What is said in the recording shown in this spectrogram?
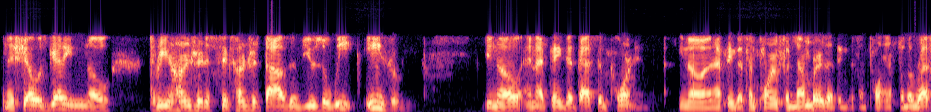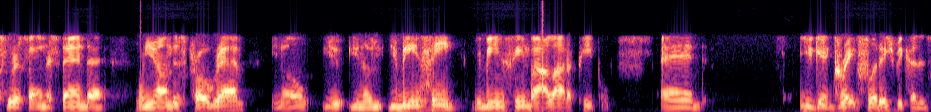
and the show is getting, you know, 300 to 600,000 views a week easily, you know, and I think that that's important, you know, and I think that's important for numbers. I think that's important for the wrestlers to understand that when you're on this program, you know, you you know, you're being seen. You're being seen by a lot of people, and you get great footage because it's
